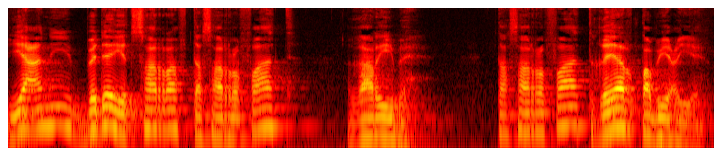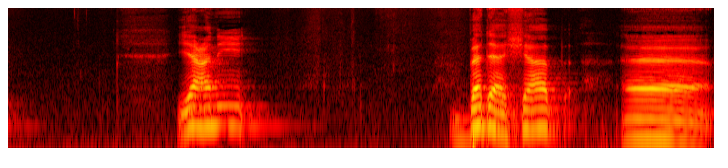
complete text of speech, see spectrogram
يعني بدأ يتصرف تصرفات غريبة تصرفات غير طبيعية. يعني بدأ شاب آه،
